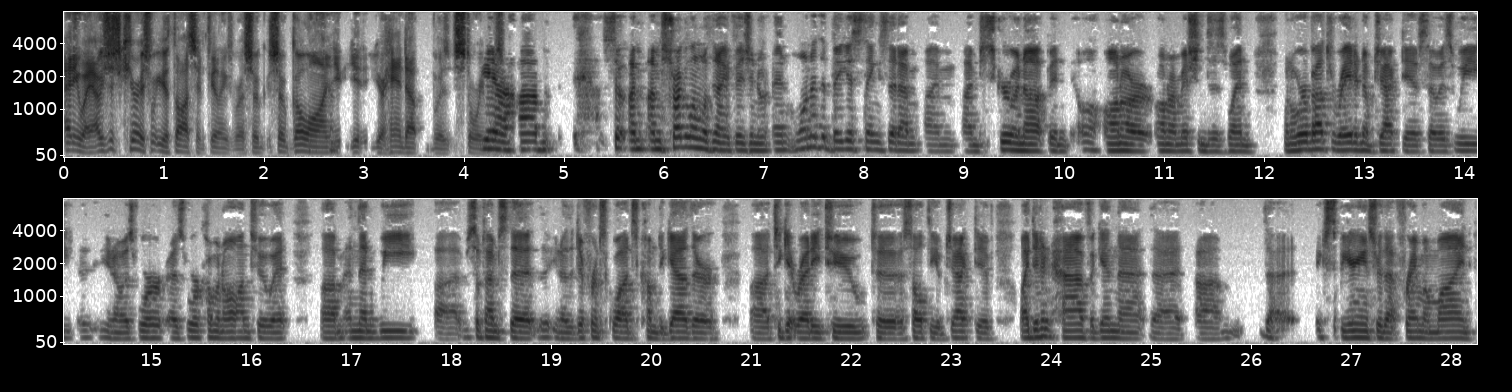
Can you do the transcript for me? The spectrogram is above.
anyway, I was just curious what your thoughts and feelings were. So, so go on. You, you, your hand up was story. Yeah. Um, so I'm I'm struggling with night vision, and one of the biggest things that I'm I'm I'm screwing up in on our on our missions is when when we're about to raid an objective. So as we you know as we're as we're coming on to it, um, and then we uh, sometimes the you know the different squads come together uh, to get ready to to assault the objective. I didn't have again that that um, that experience or that frame of mind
